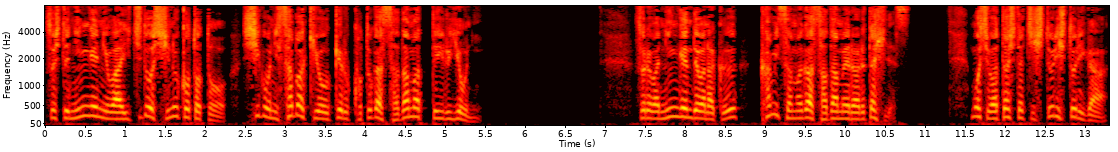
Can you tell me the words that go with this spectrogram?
そして人間には一度死ぬことと死後に裁きを受けることが定まっているように、それは人間ではなく神様が定められた日です。もし私たち一人一人が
